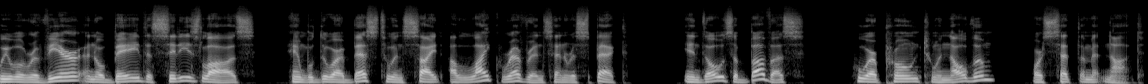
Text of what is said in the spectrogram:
We will revere and obey the city's laws and will do our best to incite a like reverence and respect in those above us who are prone to annul them or set them at naught.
